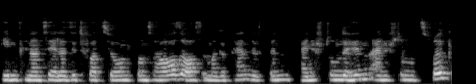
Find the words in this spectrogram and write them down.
eben finanzieller Situation von zu Hause aus immer gependelt bin, eine Stunde hin, eine Stunde zurück,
